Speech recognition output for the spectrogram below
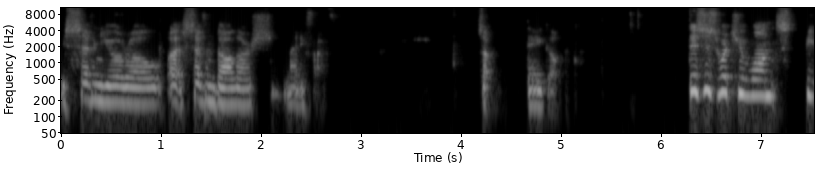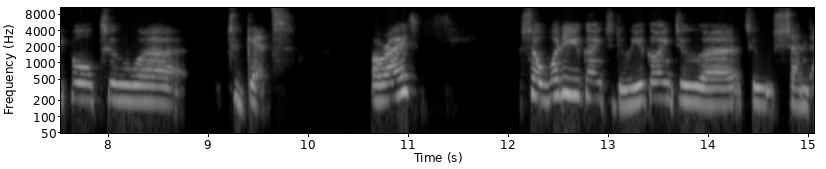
is seven euro, uh, seven dollars ninety-five. There you go. This is what you want people to uh, to get. All right. So what are you going to do? You're going to uh, to send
